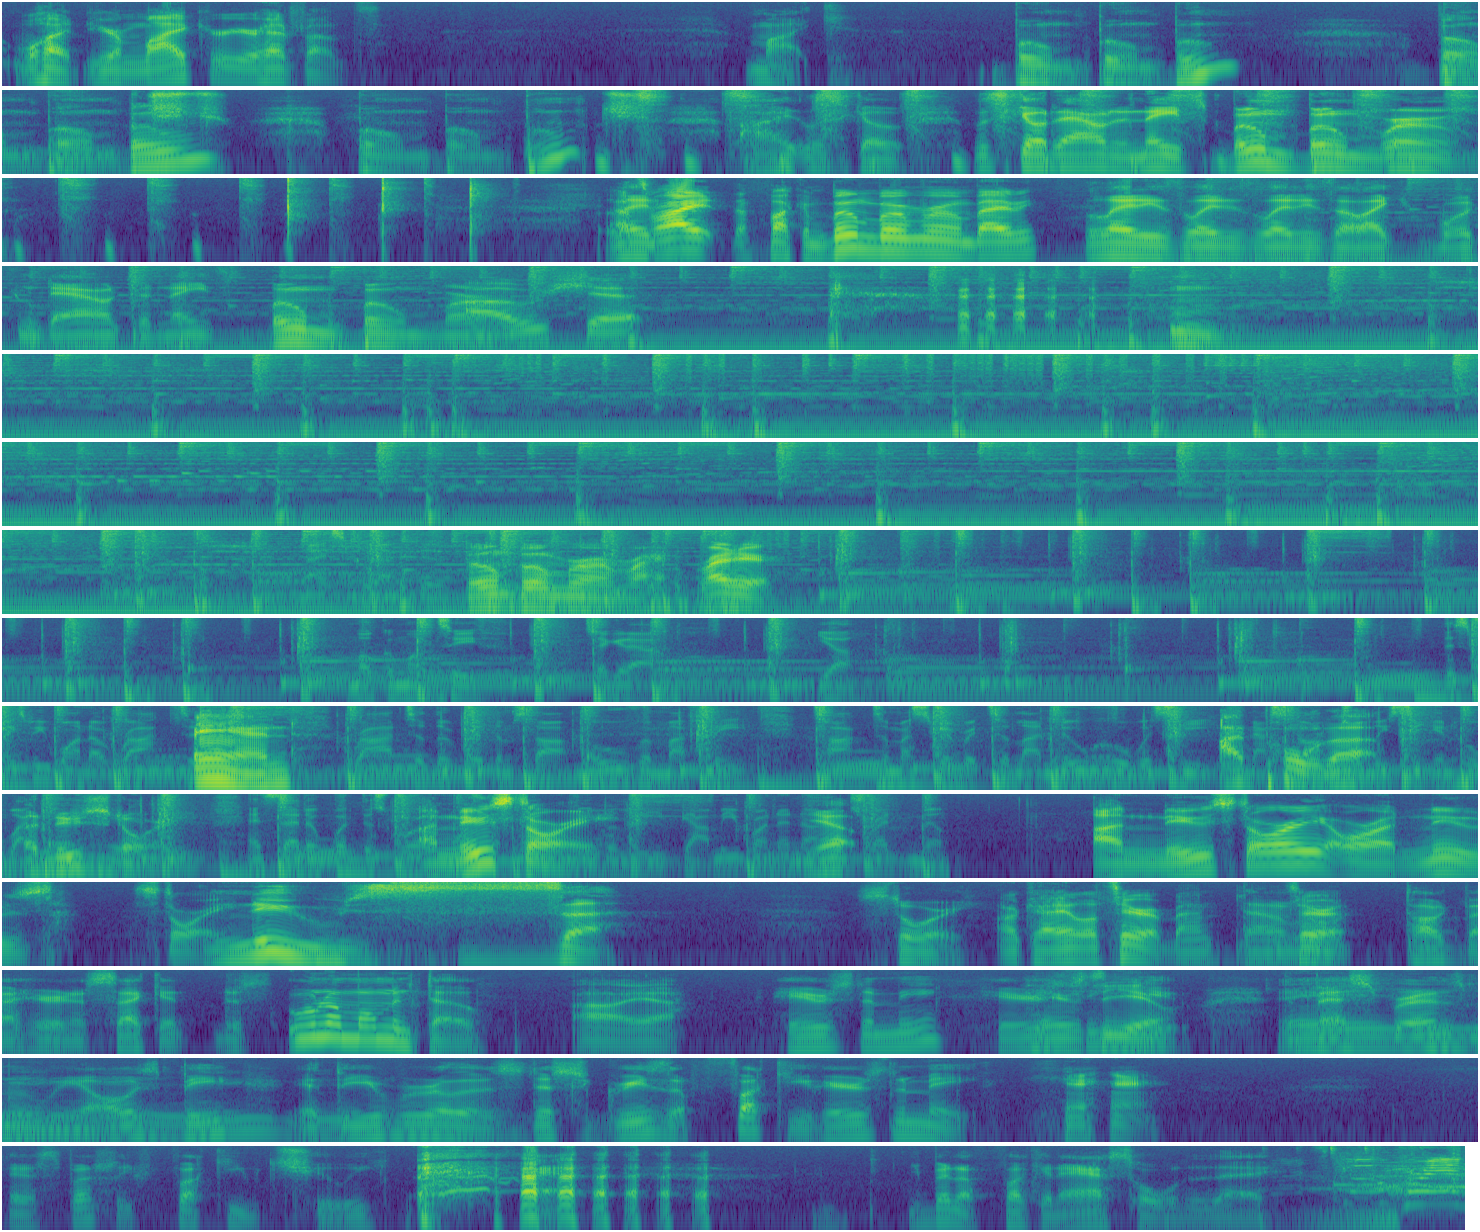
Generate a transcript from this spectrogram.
What? Your mic or your headphones? Mike. Boom, boom, boom. Boom, boom, boom. Boom, boom, boom. All right, let's go. Let's go down to Nate's boom, boom room. That's right. The fucking boom boom room, baby. Ladies, ladies, ladies, I'd like to welcome down to Nate's boom, boom room. Oh shit. Mm. Boom boom room, right, right here. Mocha motif. Check it out. Yo. This makes me wanna rock to And ride to the rhythm, start moving my feet. Talk to my spirit till I knew who was he. I And pulled start up really seeing who I a came news story. Instead of what this world A wants news story? Got me running on Yep. a treadmill. A news story or a news story? news story. Okay, let's hear it, man. That I'm Let's hear it. to talk about here in a second. Just uno momento. Oh yeah. Here's to me. Here's, Here's to, to you. you. The best friends will we always be. If the brothers disagrees, the fuck you. Here's to me. And especially fuck you, Chewy. You've been a fucking asshole today.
